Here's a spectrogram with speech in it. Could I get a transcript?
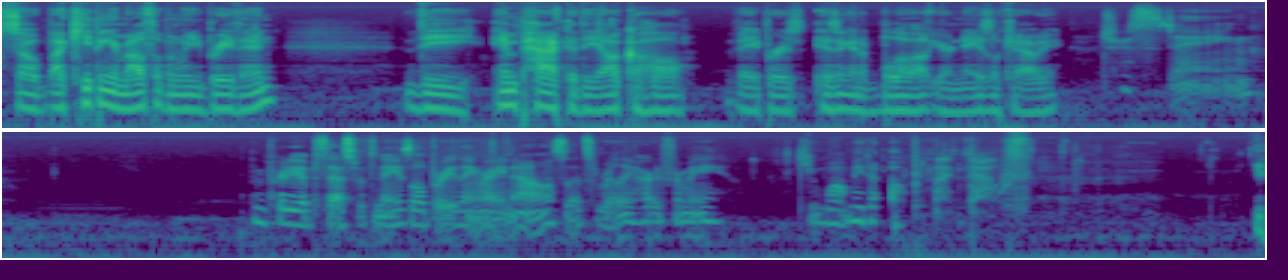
So by keeping your mouth open when you breathe in, the impact of the alcohol vapors isn't going to blow out your nasal cavity. Interesting. I'm pretty obsessed with nasal breathing right now, so that's really hard for me. You want me to open my mouth? You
